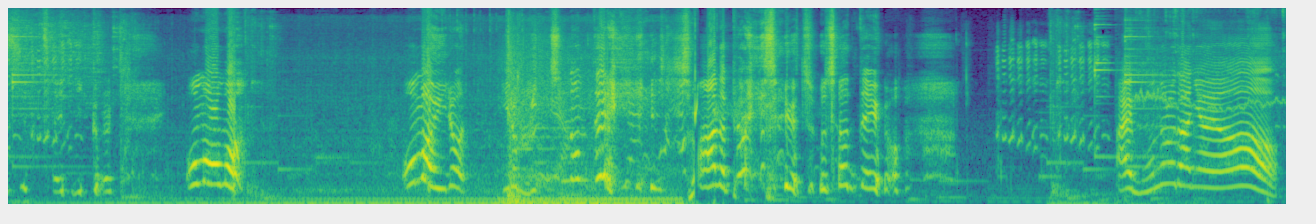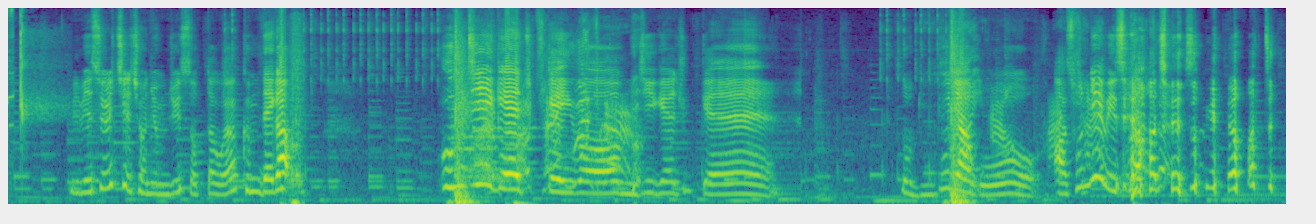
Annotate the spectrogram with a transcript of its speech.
진짜 이걸. 어머 어머. 어머 이런 이런 미친 놈들이. 아 나 편의점 이거 조졌대 이거. 아이 문으로 다녀요. 밀밀 스위치에 전혀 움직일 수 없다고요? 그럼 내가 움직이게 해줄게 이거 움직이게 해줄게. 너 누구냐고? 아 손님이세요? 아, 죄송해요.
